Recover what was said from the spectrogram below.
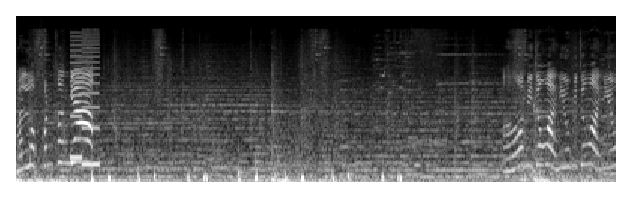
มันหลบค่อนข้างยาก เออ มีจังหวะฮิว มีจังหวะฮิว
